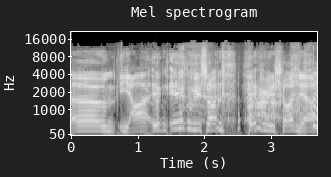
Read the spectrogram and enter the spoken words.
Ähm, ja, irg irgendwie schon. irgendwie schon, ja.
